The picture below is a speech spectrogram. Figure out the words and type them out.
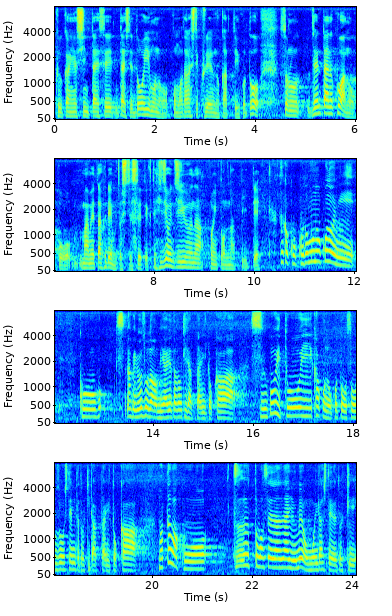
空間や身体性に対してどういうものをこうもたらしてくれるのかっていうことをその全体のコアのこう、まあ、メタフレームとして据えていくと非常に重要なポイントになっていて。なんかこう子供の頃にこうなんか夜空を見上げた時だったりとかすごい遠い過去のことを想像してみた時だったりとかまたはこうずっと忘れられない夢を思い出している時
